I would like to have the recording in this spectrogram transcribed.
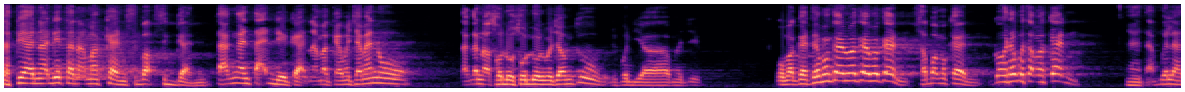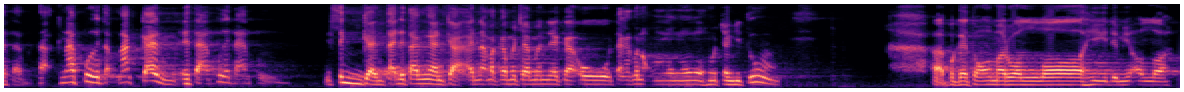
Tapi anak dia tak nak makan sebab segan. Tangan tak ada kat nak makan macam mana. Takkan nak sodol-sodol macam tu. Dia pun diam aja. Oh makan, tak makan, makan, makan. Sabar makan. Kau kenapa tak makan? Ha, tak apalah, tak, tak, kenapa tak makan? Eh tak apa, tak apa. Segan, tak ada tangan kat nak makan macam mana kat. Oh, takkan kau nak ngong macam gitu. Apa kata Umar, Wallahi demi Allah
